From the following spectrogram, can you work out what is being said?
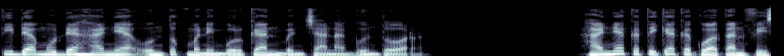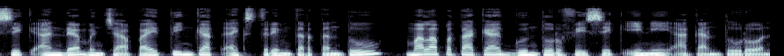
tidak mudah hanya untuk menimbulkan bencana guntur. Hanya ketika kekuatan fisik Anda mencapai tingkat ekstrim tertentu, malapetaka guntur fisik ini akan turun.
